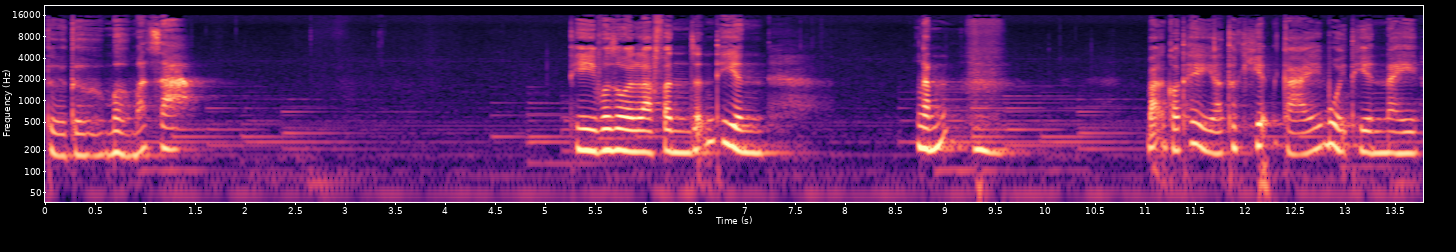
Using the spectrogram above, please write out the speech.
Từ từ mở mắt ra. Thì vừa rồi là phần dẫn thiền ngắn. Bạn có thể à, thực hiện cái buổi thiền này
